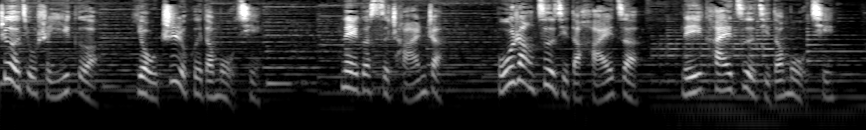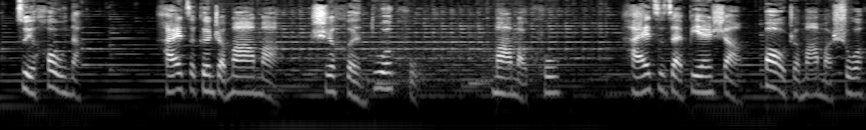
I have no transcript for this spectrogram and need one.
这就是一个有智慧的母亲。那个死缠着，不让自己的孩子离开自己的母亲。最后呢，孩子跟着妈妈吃很多苦，妈妈哭，孩子在边上抱着妈妈说：“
